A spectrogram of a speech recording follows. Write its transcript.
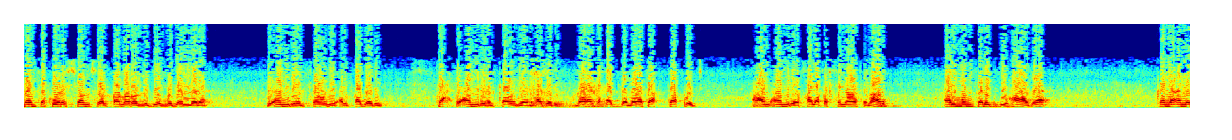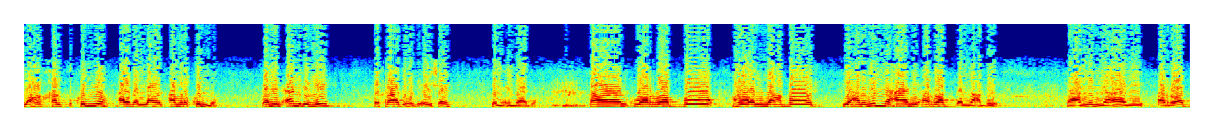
من تكون الشمس والقمر والنجوم مدللة بأمره الكوني القدري تحت أمره الكوني القدري. لا تتقدم ولا تخرج عن أمره. خلق السماوات والأرض. المنفرد بهذا كما أن له الخلق كله أيضا له الأمر كله. ومن أمره إفراده بأي شيء بالعبادة قال والرب هو المعبود. يعني من معاني الرب المعبود. يعني من معاني الرب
